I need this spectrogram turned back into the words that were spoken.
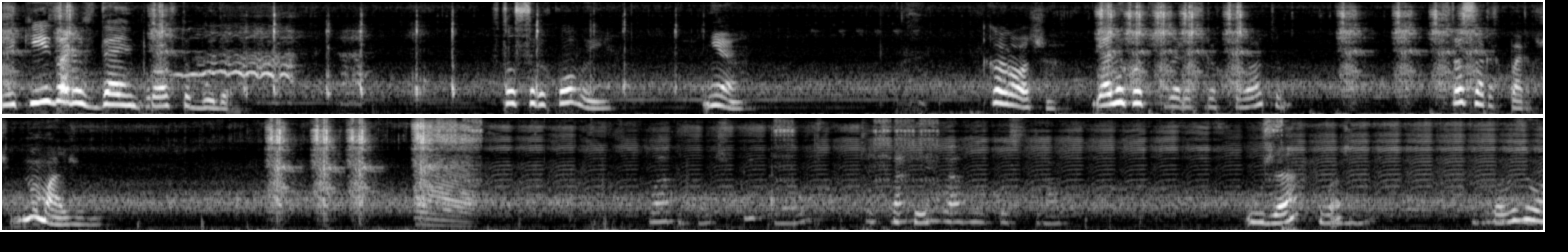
Який зараз день просто буде? 140-й? Ні. Коротше, я не хочу зараз рахувати. 141. Ну майже. Ладно, хочеш прикол. Уже? Повезло.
